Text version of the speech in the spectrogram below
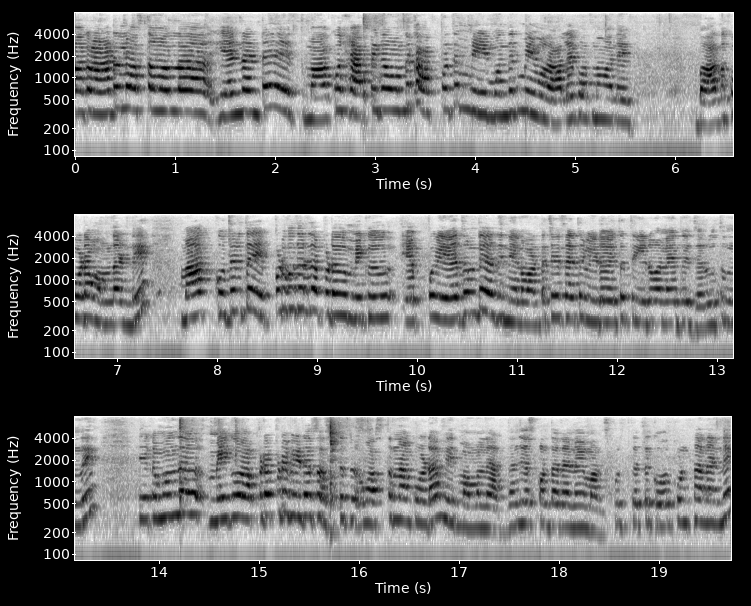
మాకు ఆర్డర్లు వస్తాం వల్ల ఏంటంటే మాకు హ్యాపీగా ఉంది కాకపోతే మీ ముందుకు మేము రాలేకపోతున్నాం అనే బాధ కూడా ఉందండి. మాకు కుదిరితే ఎప్పుడు కుదిరితే అప్పుడు మీకు ఎప్పుడు ఏది ఉంటే అది నేను వంట చేసి అయితే వీడియో అయితే తీయడం అనేది జరుగుతుంది. ఇక ముందు మీకు అప్పుడప్పుడు వీడియోస్ వస్తు వస్తున్నా కూడా మీరు మమ్మల్ని అర్థం చేసుకుంటారని మనస్ఫూర్తిగా అయితే కోరుకుంటున్నానండి.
